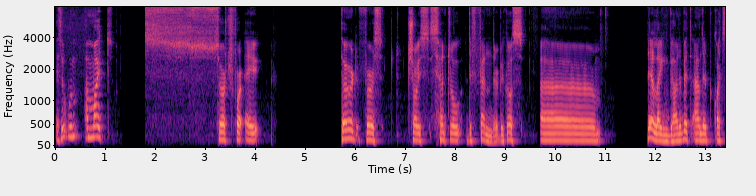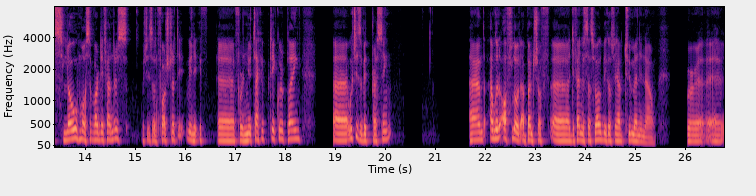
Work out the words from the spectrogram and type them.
And so I might search for a third first choice central defender because um, they're lagging behind a bit and they're quite slow, most of our defenders, which is unfortunate if uh, for a new tactic we're playing, uh, which is a bit pressing. And I'm going to offload a bunch of uh, defenders as well because we have too many now for uh,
